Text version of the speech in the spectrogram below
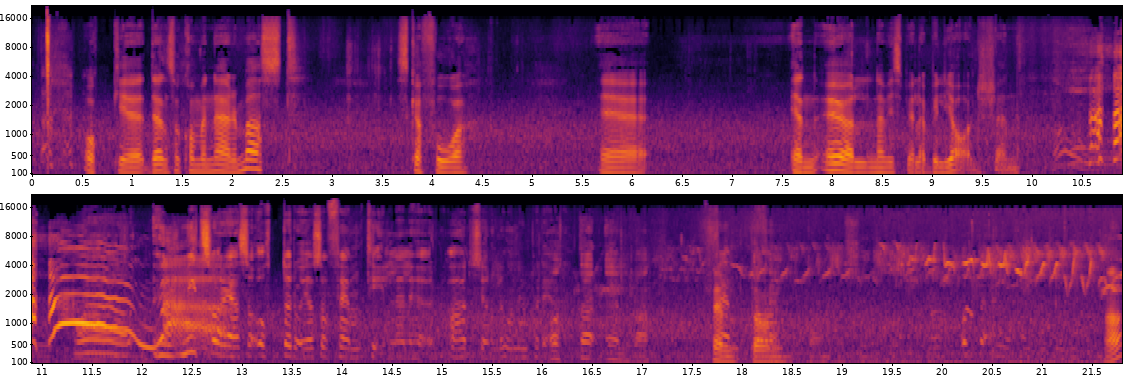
Och eh, den som kommer närmast ska få eh, en öl när vi spelar biljard sen. Mitt svar är alltså åtta då. Jag sa fem till, eller hur? Ja, så jag håller ordning på det. 8, 11, 15. 15 och 20. Ja.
